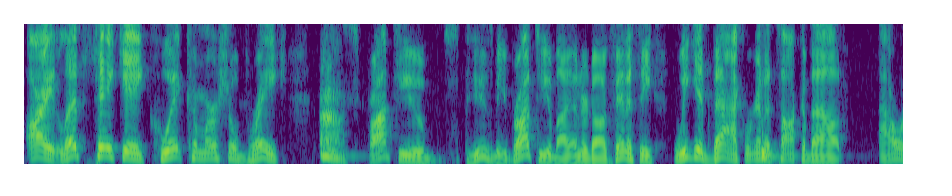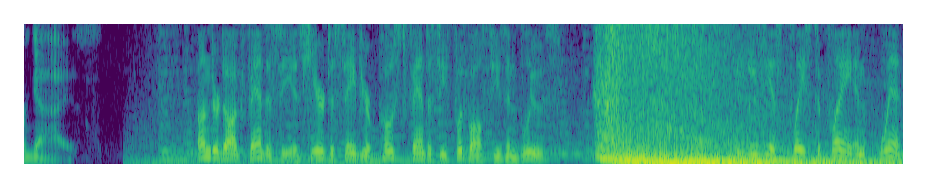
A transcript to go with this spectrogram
All right, let's take a quick commercial break. brought to you, excuse me, brought to you by Underdog Fantasy. We get back, we're going to talk about our guys. Underdog Fantasy is here to save your post fantasy football season blues. The easiest place to play and win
